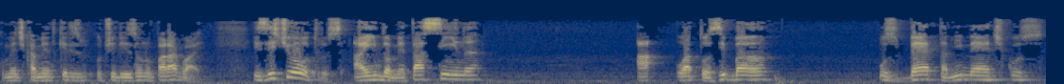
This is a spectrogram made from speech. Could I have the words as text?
o medicamento que eles utilizam no Paraguai. Existem outros, a indometacina, a, o atosiban, os beta-miméticos.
